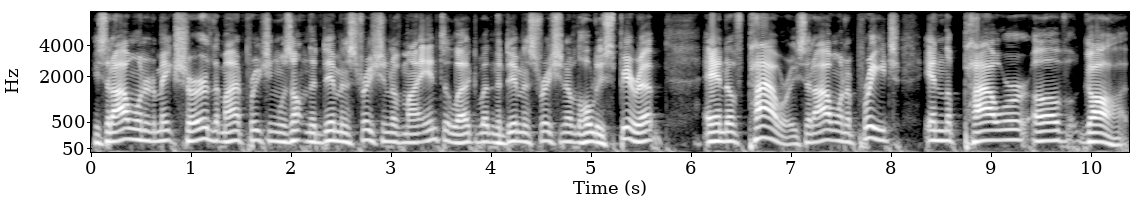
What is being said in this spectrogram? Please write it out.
He said, I wanted to make sure that my preaching was not in the demonstration of my intellect, but in the demonstration of the Holy Spirit and of power. He said, I want to preach in the power of God.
